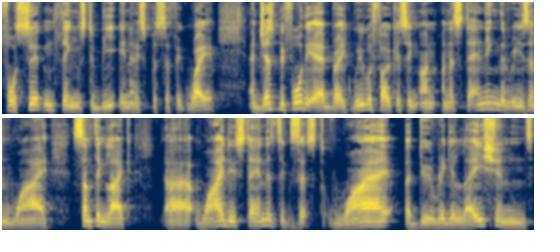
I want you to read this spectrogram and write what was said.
for certain things to be in a specific way. And just before the ad break, we were focusing on understanding the reason why something like uh, why do standards exist? Why do regulations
